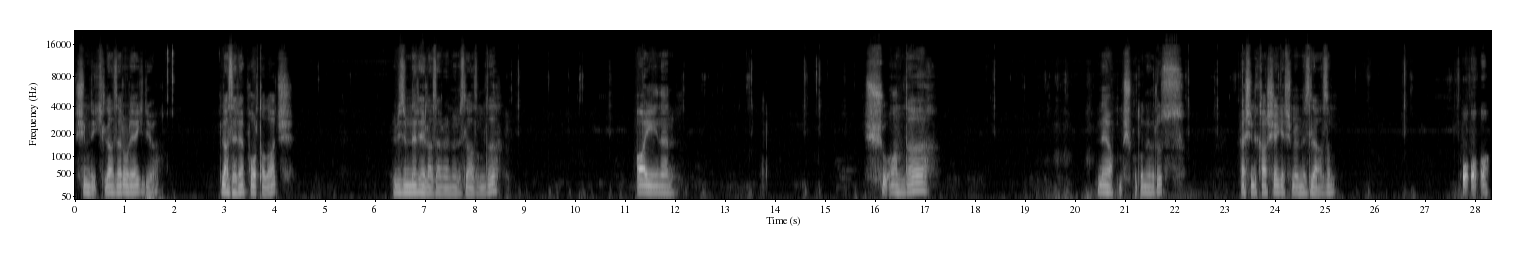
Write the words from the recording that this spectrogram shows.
Şimdilik lazer oraya gidiyor. Lazere portalı aç. Bizim nereye lazer vermemiz lazımdı? Aynen. Şu anda ne yapmış bulunuyoruz? Ha şimdi karşıya geçmemiz lazım. O o o.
